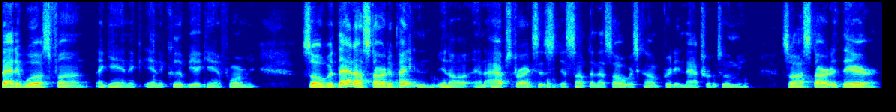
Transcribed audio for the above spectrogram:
that it was fun again, it, and it could be again for me. So with that, I started painting, you know, and abstracts is, is something that's always come pretty natural to me. So I started there.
